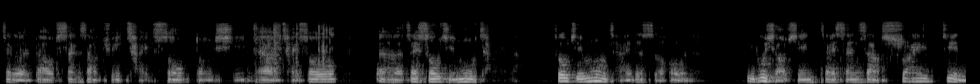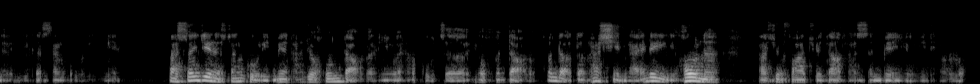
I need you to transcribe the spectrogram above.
这个到山上去采收东西啊，采收呃，在收集木材。收集木材的时候呢，一不小心在山上摔进了一个山谷里。那摔进了山谷里面，他就昏倒了，因为他骨折又昏倒了。昏倒等他醒来了以后呢，他就发觉到他身边有一条龙。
